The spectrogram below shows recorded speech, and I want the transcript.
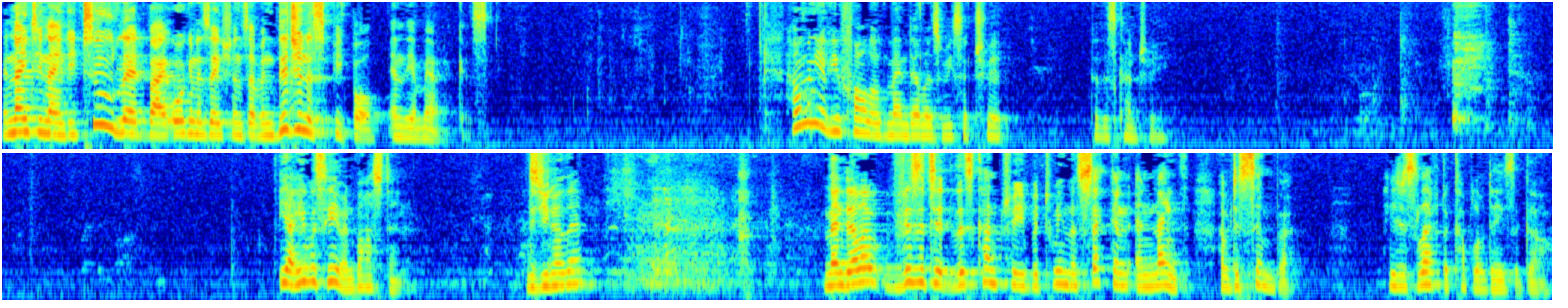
in 1992 led by organizations of indigenous people in the Americas. How many of you followed Mandela's recent trip to this country? Yeah, he was here in Boston. Did you know that? Mandela visited this country between the 2nd and 9th of December. He just left a couple of days ago.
